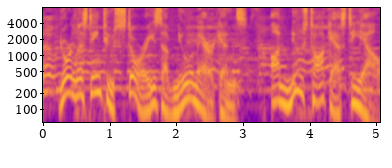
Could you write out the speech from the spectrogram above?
You're listening to Stories of New Americans on News Talk STL.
